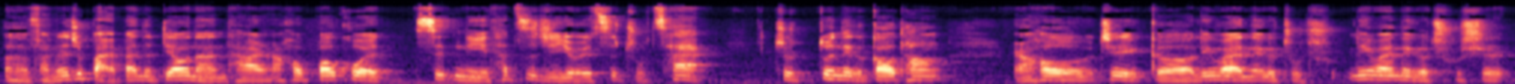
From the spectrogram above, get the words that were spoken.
呃，反正就百般的刁难他，然后包括 Sydney 他自己有一次煮菜，就炖那个高汤，然后这个另外那个主厨，另外那个厨师，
